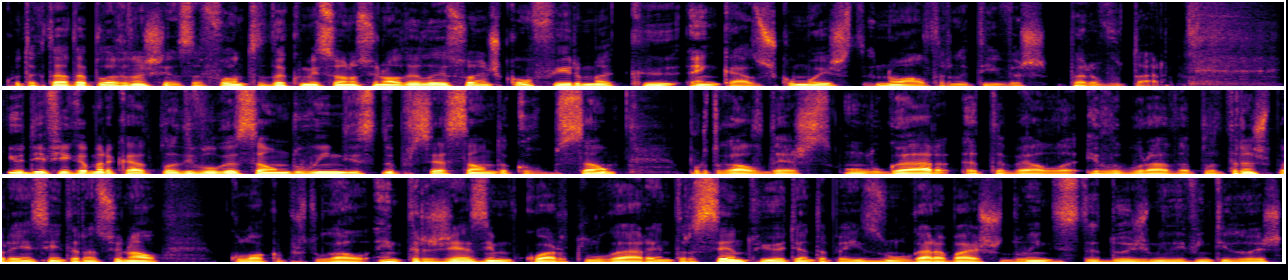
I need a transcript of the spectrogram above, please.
Contactada pela Renascença, fonte da Comissão Nacional de Eleições confirma que, em casos como este, não há alternativas para votar. E o dia fica marcado pela divulgação do Índice de Percepção da Corrupção. Portugal desce um lugar. A tabela elaborada pela Transparência Internacional coloca Portugal em 34º lugar entre 180 países, um lugar abaixo do índice de 2022,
